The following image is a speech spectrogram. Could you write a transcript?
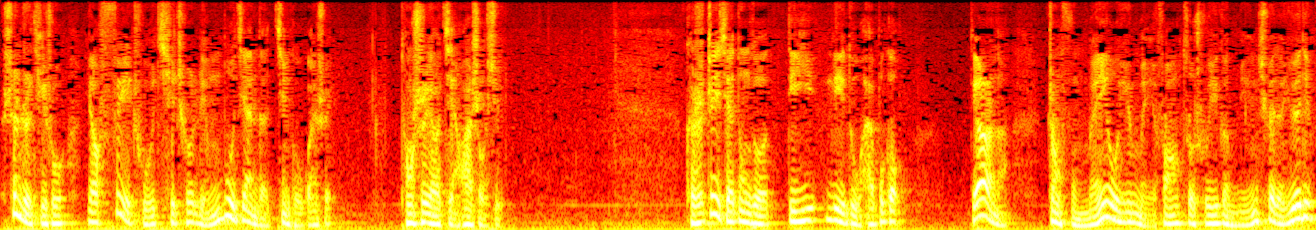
甚至提出要废除汽车零部件的进口关税。同时要简化手续，可是这些动作，第一力度还不够，第二呢，政府没有与美方做出一个明确的约定，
